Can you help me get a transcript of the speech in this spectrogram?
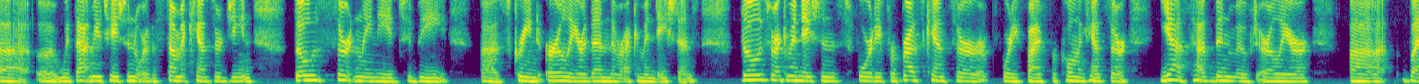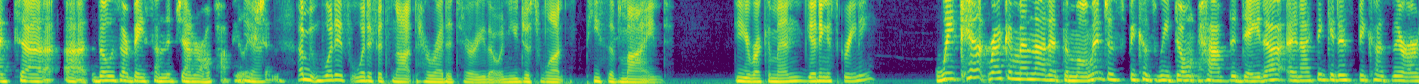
uh, uh, with that mutation or the stomach cancer gene those certainly need to be uh, screened earlier than the recommendations those recommendations 40 for breast cancer 45 for colon cancer yes have been moved earlier uh, but uh, uh, those are based on the general population. Yeah. I mean, what if what if it's not hereditary though, and you just want peace of mind? Do you recommend getting a screening? We can't recommend that at the moment just because we don't have the data. And I think it is because there are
